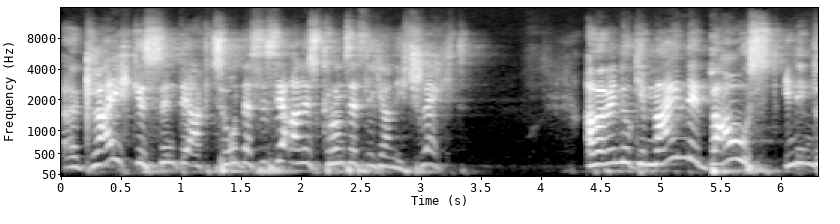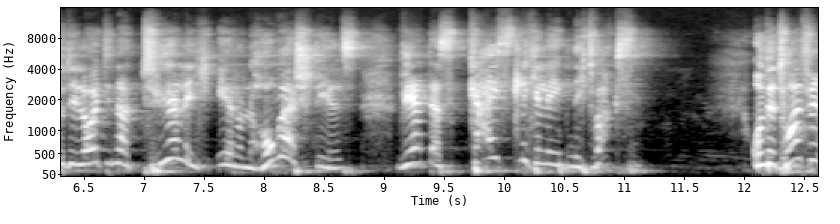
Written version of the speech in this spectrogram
äh, gleichgesinnte Aktion, das ist ja alles grundsätzlich ja nicht schlecht. Aber wenn du Gemeinde baust, indem du die Leute natürlich ihren Hunger stillst, wird das geistliche Leben nicht wachsen. Und der Teufel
